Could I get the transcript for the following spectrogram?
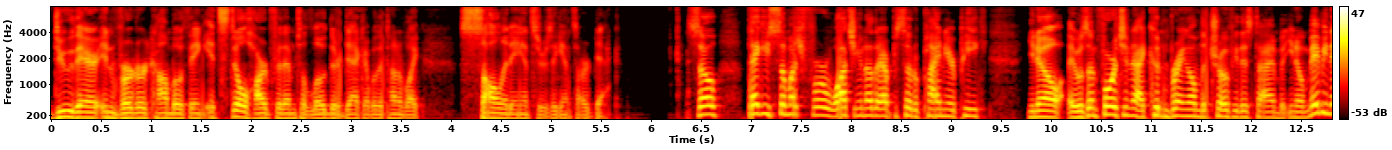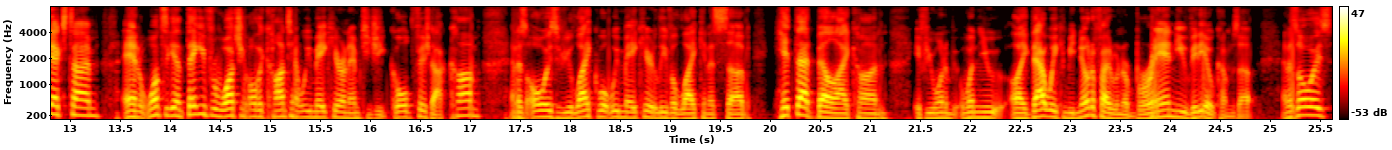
do their inverter combo thing, it's still hard for them to load their deck up with a ton of like solid answers against our deck. So, thank you so much for watching another episode of Pioneer Peak. You know, it was unfortunate I couldn't bring home the trophy this time, but you know, maybe next time. And once again, thank you for watching all the content we make here on mtggoldfish.com. And as always, if you like what we make here, leave a like and a sub. Hit that bell icon if you want to. Be, when you like that way, you can be notified when a brand new video comes up. And as always,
